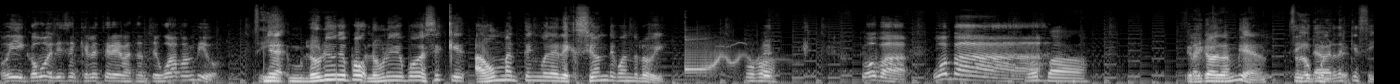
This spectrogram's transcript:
Oye, ¿cómo dicen que Lester es bastante guapo en vivo? Sí. Mira, lo único, que puedo, lo único que puedo decir es que aún mantengo la erección de cuando lo vi. Opa, ¡Opa! ¡Opa! opa. Y Ricardo también. Sí, la verdad es que sí.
